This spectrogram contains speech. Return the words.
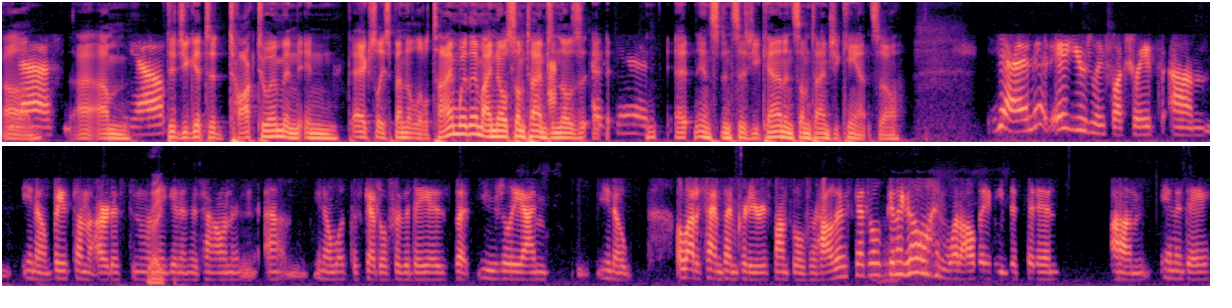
Um, Yes. I, um, Yep. Did you get to talk to him and, and actually spend a little time with him? I know sometimes in those did. uh, instances you can and sometimes you can't. So Yeah, and it, it usually fluctuates, um, you know, based on the artist and when Right. they get into town and, um, you know, what the schedule for the day is. But usually I'm, you know, a lot of times I'm pretty responsible for how their schedule is going to go and what all they need to fit in um, in a day.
